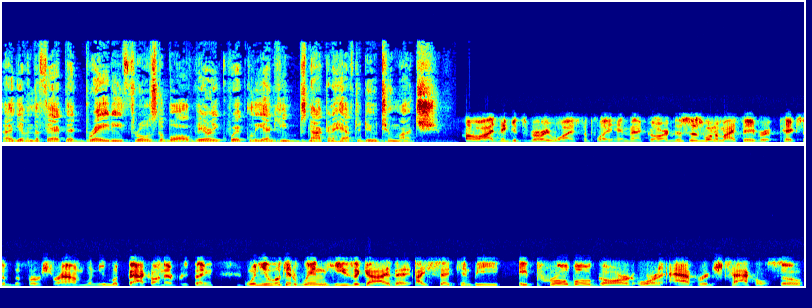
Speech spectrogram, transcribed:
uh, given the fact that Brady throws the ball very quickly and he's not going to have to do too much? Oh, I think it's very wise to play him at guard. This is one of my favorite picks of the first round when you look back on everything. When you look at Wynn, he's a guy that I said can be a Pro Bowl guard or an average tackle. So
